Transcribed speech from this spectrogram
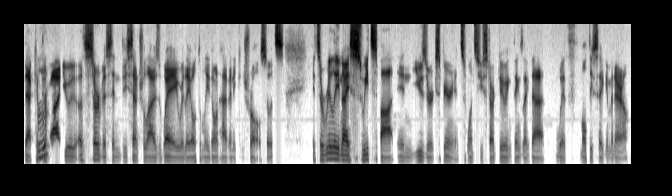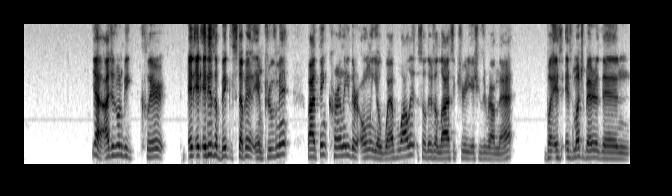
that can Mhm. provide you a service in a decentralized way where they ultimately don't have any control. So it's it's a really nice sweet spot in user experience once you start doing things like that with multisig and Monero. Yeah, I just want to be clear. It, it, it is a big step in improvement. But I think currently they're only a web wallet, so there's a lot of security issues around that. But it's it's much better than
